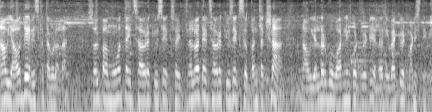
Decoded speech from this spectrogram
ನಾವು ಯಾವುದೇ ರಿಸ್ಕ್ ತಗೊಳ್ಳಲ್ಲ ಸ್ವಲ್ಪ ಮೂವತ್ತೈದು ಸಾವಿರ ಕ್ಯೂಸೆಕ್ಸ್ ಸಾರಿ ನಲ್ವತ್ತೈದು ಸಾವಿರ ಕ್ಯೂಸೆಕ್ಸ್ ಬಂದ ತಕ್ಷಣ ನಾವು ಎಲ್ಲರಿಗೂ ವಾರ್ನಿಂಗ್ ಕೊಟ್ಬಿಟ್ಟು ಎಲ್ಲರನ್ನ ಇವ್ಯಾಕ್ಯುವೇಟ್ ಮಾಡಿಸ್ತೀವಿ.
